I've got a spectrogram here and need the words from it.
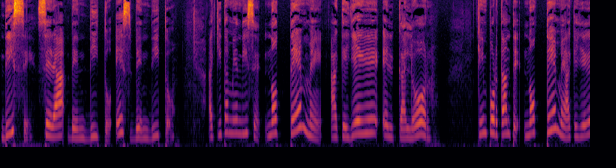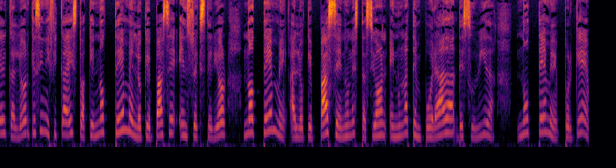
dice, será bendito, es bendito. Aquí también dice, no teme a que llegue el calor. Qué importante, no teme a que llegue el calor. ¿Qué significa esto? A que no teme lo que pase en su exterior, no teme a lo que pase en una estación, en una temporada de su vida. No teme, ¿por qué?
